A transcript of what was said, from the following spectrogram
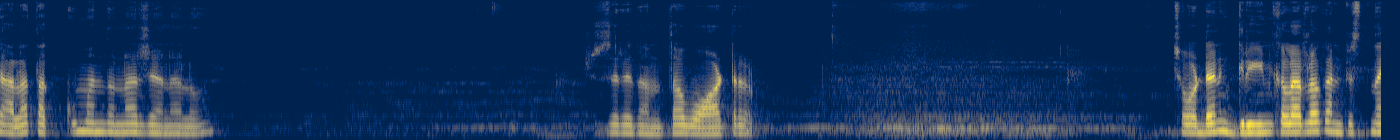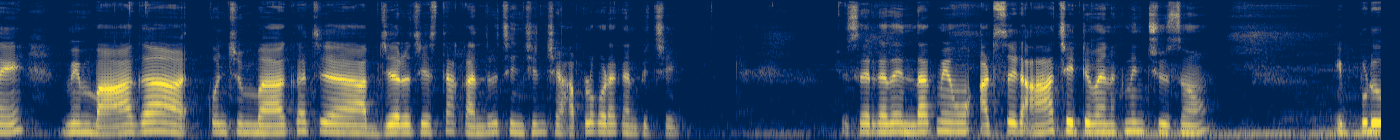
చాలా తక్కువ మంది ఉన్నారు జనాలు. చూసారు ఇదంతా వాటర్ చూడడానికి గ్రీన్ కలర్లో కనిపిస్తున్నాయి. మేము బాగా కొంచెం బాగా అబ్జర్వ్ చేస్తే అక్కడ అందరూ చిన్న చిన్న చేపలు కూడా కనిపించాయి. చూసారు కదా ఇందాక మేము అటు సైడ్ ఆ చెట్టు వెనక నుంచి చూసాం. ఇప్పుడు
